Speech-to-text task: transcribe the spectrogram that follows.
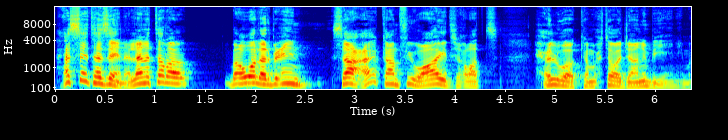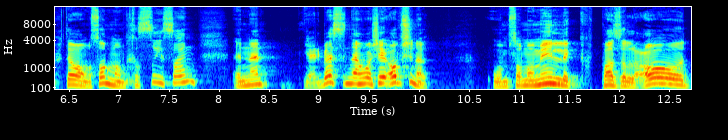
حسيتها زينة لأن ترى بأول 40 ساعة كان في وايد شغلات حلوة كمحتوى جانبي يعني محتوى مصمم خصيصا إن يعني بس إنه هو شيء optional ومصممين لك بازل عود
